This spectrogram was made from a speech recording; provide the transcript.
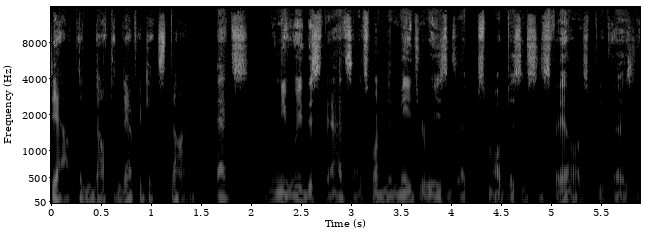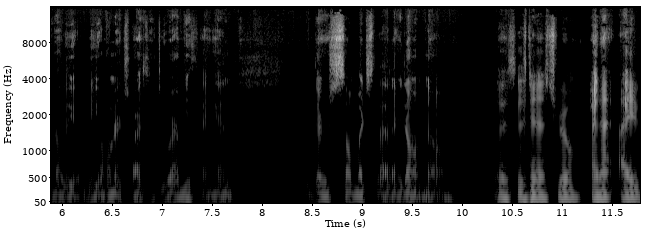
death and nothing ever gets done. That's when you read the stats. That's one of the major reasons that small businesses fail is because you know the the owner tries to do everything, and there's so much that I don't know. Isn't that true? And I, I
